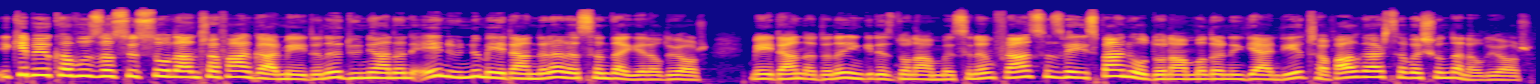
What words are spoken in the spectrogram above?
İki büyük havuzla süslü olan Trafalgar Meydanı dünyanın en ünlü meydanları arasında yer alıyor. Meydan adını İngiliz donanmasının Fransız ve İspanyol donanmalarını yendiği Trafalgar Savaşı'ndan alıyor.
